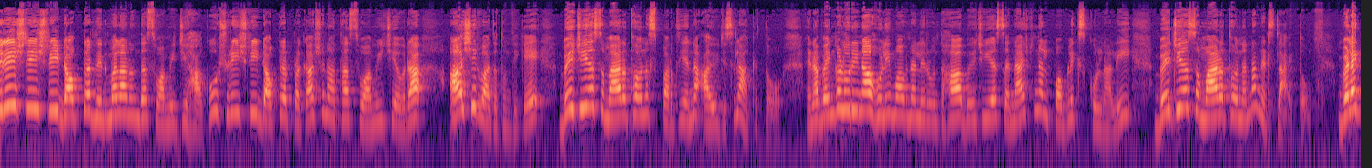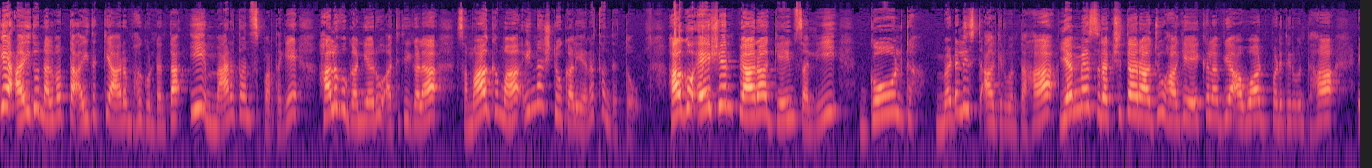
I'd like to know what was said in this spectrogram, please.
Shri Shri Shri doctor Nirmalananda Swamiji ಹಾಗೂ Shri Shri doctor Prakashanatha ಸ್ವಾಮೀಜಿಯವರ ಆಶೀರ್ವಾದದೊಂದಿಗೆ BGS marathon ಸ್ಪರ್ಧೆಯನ್ನು ಆಯೋಜಿಸಲಾಗಿತ್ತು. ಇನ್ನು ಬೆಂಗಳೂರಿನ ಹುಳಿಮಾವಿನಲ್ಲಿರುವಂತಹ ಬಿಜಿಎಸ್ ನ್ಯಾಷನಲ್ ಪಬ್ಲಿಕ್ ಸ್ಕೂಲ್ನಲ್ಲಿ ಬಿಜಿಎಸ್ ಮ್ಯಾರಥಾನ್ ಅನ್ನು ನಡೆಸಲಾಯಿತು. ಬೆಳಗ್ಗೆ ಐದು ನಲವತ್ತ ಐದಕ್ಕೆ ಆರಂಭಗೊಂಡಂತ ಈ ಮ್ಯಾರಥಾನ್ ಸ್ಪರ್ಧೆಗೆ ಹಲವು ಗಣ್ಯರು, ಅತಿಥಿಗಳ ಸಮಾಗಮ ಇನ್ನಷ್ಟು ಕಳೆಯನ್ನು ತಂದಿತ್ತು. ಹಾಗೂ ಏಷ್ಯನ್ ಪ್ಯಾರಾ ಗೇಮ್ಸ್ ಅಲ್ಲಿ ಗೋಲ್ಡ್ ಮೆಡಲಿಸ್ಟ್ ಆಗಿರುವಂತಹ ಎಂ ಎಸ್ ರಕ್ಷಿತಾ ರಾಜು ಹಾಗೆ ಏಕಲವ್ಯ ಅವಾರ್ಡ್ ಪಡೆದಿರುವಂತಹ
